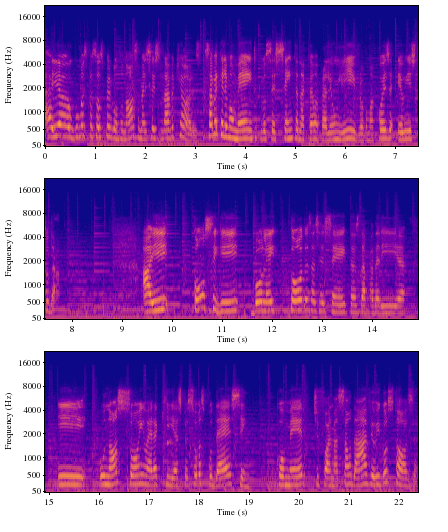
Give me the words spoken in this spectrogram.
aí algumas pessoas perguntam: Nossa, mas você estudava que horas? Sabe aquele momento que você senta na cama para ler um livro, alguma coisa? Eu ia estudar. Aí consegui, bolei todas as receitas da padaria, e o nosso sonho era que as pessoas pudessem comer de forma saudável e gostosa.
